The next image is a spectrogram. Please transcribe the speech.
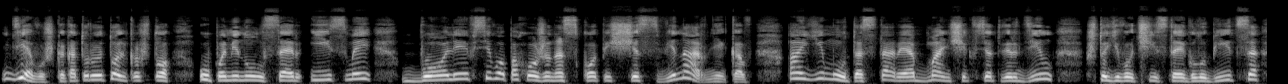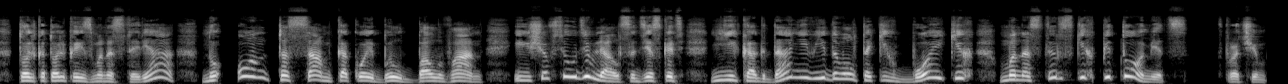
Девушка, которую только что упомянул сэр Исмей, более всего похожа на скопище свинарников, а ему-то старый обманщик все твердил, что его чистая голубица только-только из монастыря, но он-то сам какой был болван, и еще все удивлялся, дескать, никогда не видывал таких бойких монастырских питомец. Впрочем,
